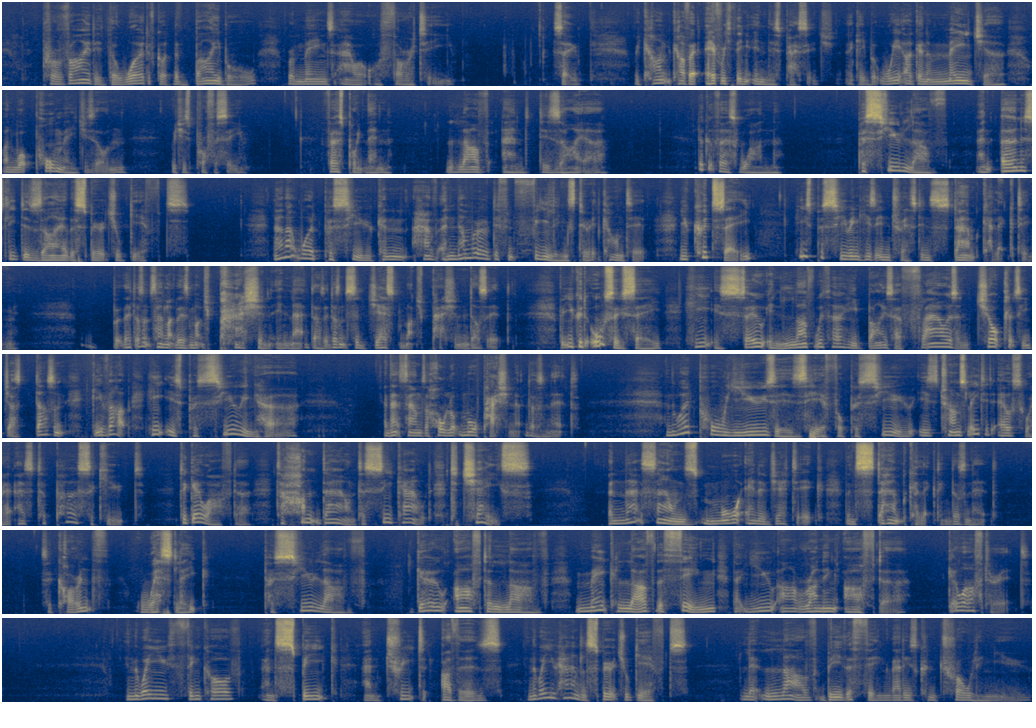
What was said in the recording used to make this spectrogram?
provided the Word of God, the Bible, remains our authority. So, we can't cover everything in this passage, okay, but we are going to major on what Paul majors on, which is prophecy. First point then love and desire. Look at verse 1. Pursue love and earnestly desire the spiritual gifts. Now, that word pursue can have a number of different feelings to it, can't it? You could say he's pursuing his interest in stamp collecting. But there doesn't sound like there's much passion in that, does it? It doesn't suggest much passion, does it? But you could also say he is so in love with her, he buys her flowers and chocolates, he just doesn't give up. He is pursuing her. And that sounds a whole lot more passionate, doesn't it? And the word Paul uses here for pursue is translated elsewhere as to persecute, to go after, to hunt down, to seek out, to chase. And that sounds more energetic than stamp collecting, doesn't it? So, Corinth, Westlake, pursue love, go after love, make love the thing that you are running after. Go after it. In the way you think of and speak and treat others, in the way you handle spiritual gifts, let love be the thing that is controlling you.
